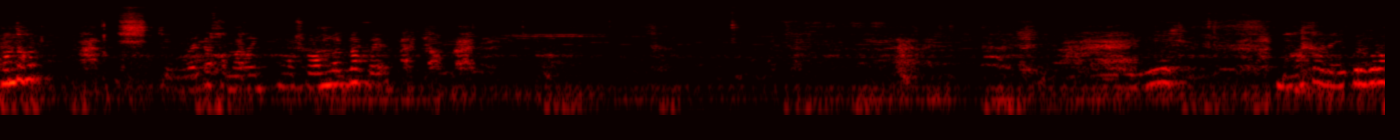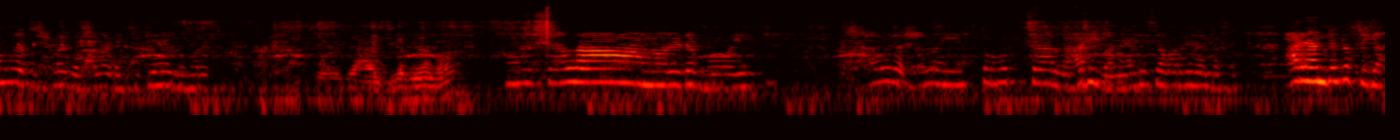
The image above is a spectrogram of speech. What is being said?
বন্ধ কর। কেমন লাগতেছে আমার আমার সরম লাগতেছে মাথা রে করে গরম লাগছে শালা শালা দেখি কে আমার আমার শালা আমার এটা ভয় আরে আমি গা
